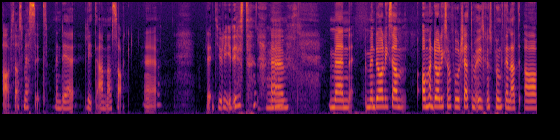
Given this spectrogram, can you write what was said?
avtalsmässigt, men det är lite annan sak eh, rent juridiskt. Mm. Eh, men, men då liksom, om man då liksom fortsätter med utgångspunkten att ja,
